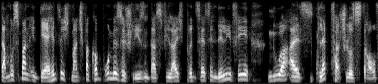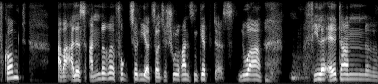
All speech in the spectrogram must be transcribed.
da muss man in der Hinsicht manchmal Kompromisse schließen, dass vielleicht Prinzessin Lilifee nur als Klettverschluss draufkommt, aber alles andere funktioniert. Solche Schulranzen gibt es. Nur viele Eltern äh,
